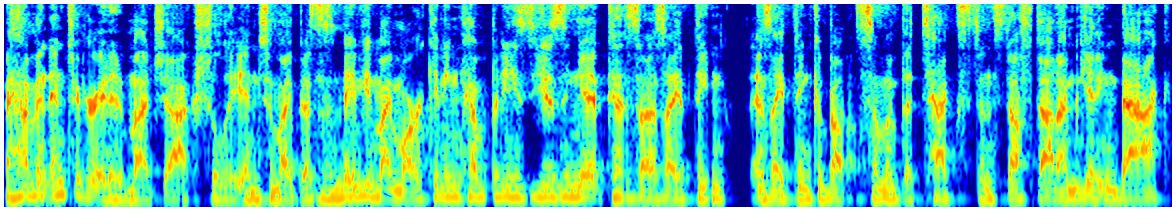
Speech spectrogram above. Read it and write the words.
I haven't integrated much actually into my business. Maybe my marketing company is using it because as I think as I think about some of the text and stuff that I'm getting back,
